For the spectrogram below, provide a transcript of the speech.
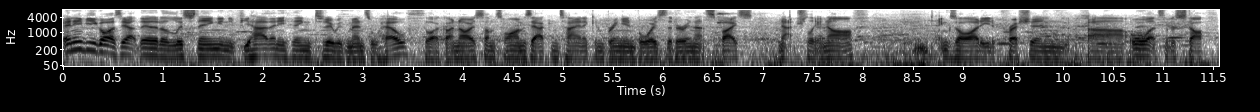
Any of you guys out there that are listening, and if you have anything to do with mental health, like I know sometimes our container can bring in boys that are in that space naturally enough, anxiety, depression, uh, all that sort of stuff.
